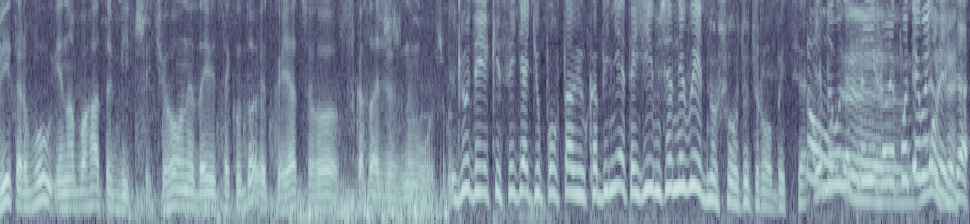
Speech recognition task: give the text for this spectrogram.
вітер був і набагато більший. Чого вони дають таку довідку, я цього сказати ж не можу. Люди, які сидять у Полтаві в кабінетах, їм вже не видно, що тут робиться. Якби вони е, приїхали, подивилися,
